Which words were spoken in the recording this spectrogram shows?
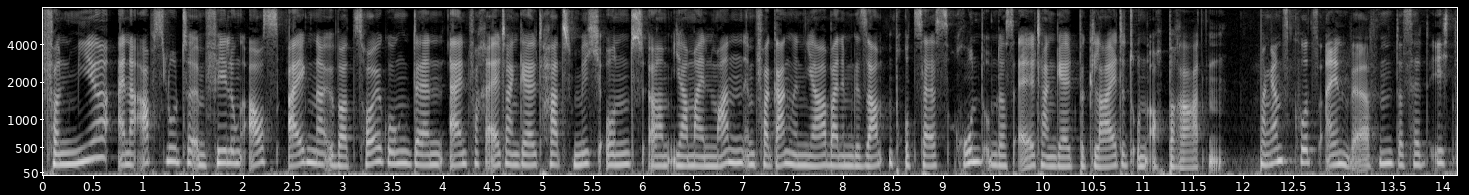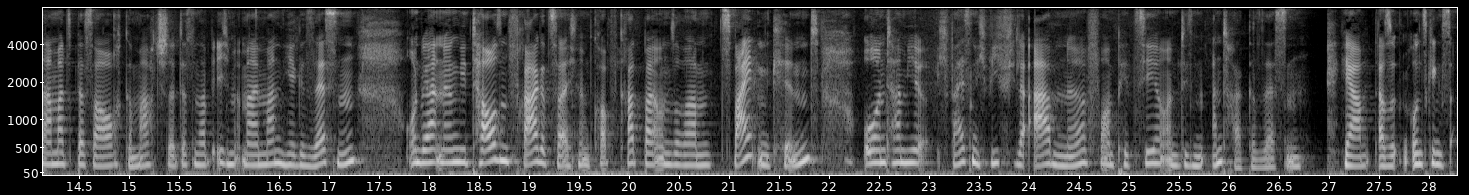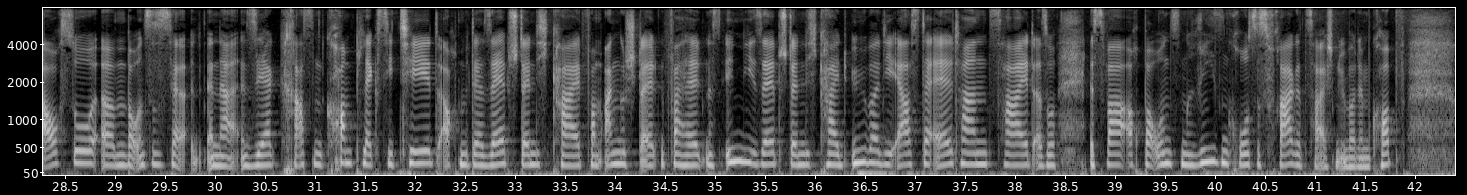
Von mir eine absolute Empfehlung aus eigener Überzeugung, denn Einfach Elterngeld hat mich und ähm, ja meinen Mann im vergangenen Jahr bei dem gesamten Prozess rund um das Elterngeld begleitet und auch beraten mal ganz kurz einwerfen, das hätte ich damals besser auch gemacht. Stattdessen habe ich mit meinem Mann hier gesessen und wir hatten irgendwie tausend Fragezeichen im Kopf, gerade bei unserem zweiten Kind und haben hier, ich weiß nicht wie viele Abende vor dem PC und diesem Antrag gesessen. Ja, also uns ging es auch so. Ähm, bei uns ist es ja in einer sehr krassen Komplexität, auch mit der Selbstständigkeit vom Angestelltenverhältnis in die Selbstständigkeit über die erste Elternzeit. Also es war auch bei uns ein riesengroßes Fragezeichen über dem Kopf.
